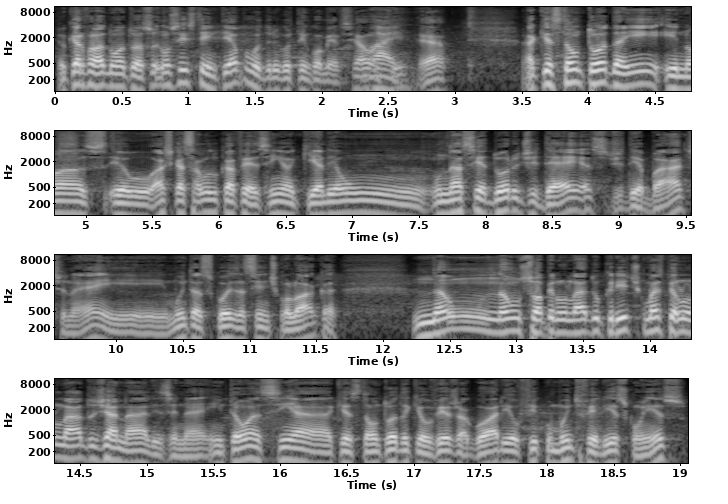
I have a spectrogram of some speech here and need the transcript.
Eu quero falar de uma outra assunto. Não sei se tem tempo, Rodrigo, tem comercial Vai. aqui. É. A questão toda aí, e nós, eu acho que a sala do cafezinho aqui, ela é um, um nascedor de ideias, de debate, né? E muitas coisas assim a gente coloca não, não só pelo lado crítico, mas pelo lado de análise, né? Então, assim, a questão toda que eu vejo agora, e eu fico muito feliz com isso,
